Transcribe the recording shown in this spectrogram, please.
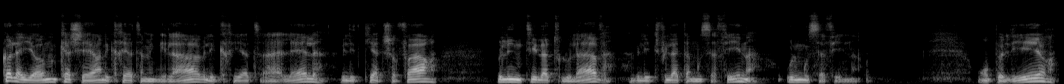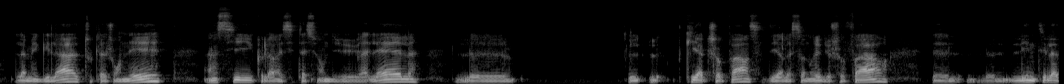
Kol ayom, kacher, les kriyat les kriyat shofar, velintilat lulav, velit filat musafin ou le musafin. On peut lire la Megillah toute la journée, ainsi que la récitation du Hallel, le, le Kiyat Shofar, c'est-à-dire la sonnerie du chauffard, l'intilat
